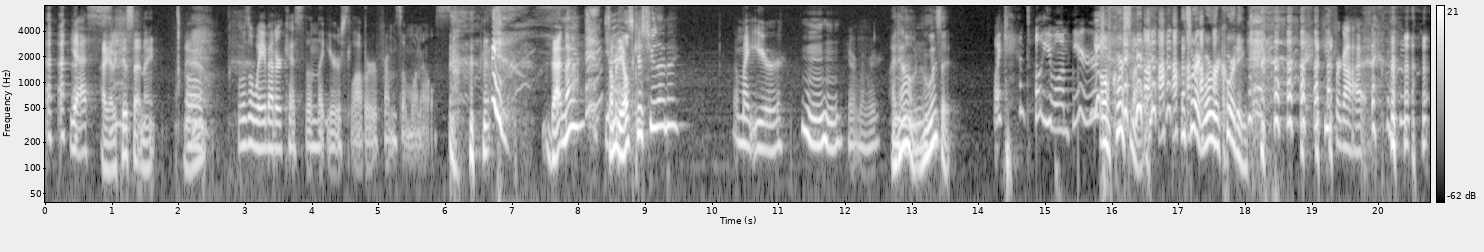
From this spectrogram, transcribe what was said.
yes. I got a kiss that night. Yeah. It was a way better kiss than the ear slobber from someone else. That night, somebody else kissed you that night. On my ear. Mm-hmm. You remember? I don't. Who was it? Well, I can't tell you on here. Oh, of course not. That's right. We're recording. he forgot.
